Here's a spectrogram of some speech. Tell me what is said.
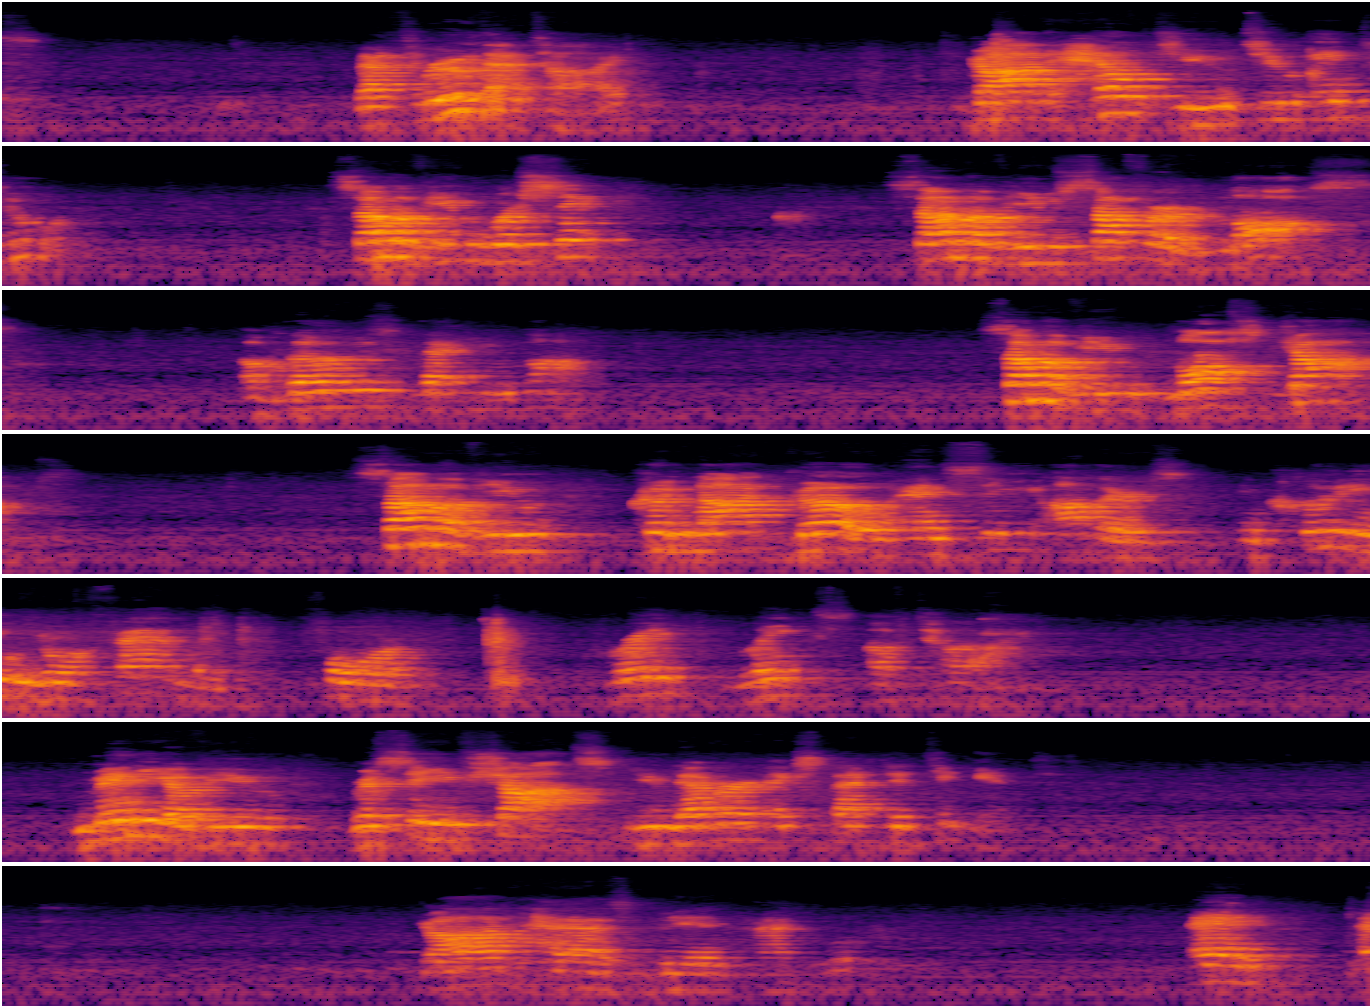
that through that time, God helped you to endure. Some of you were sick. Some of you suffered loss of those that you love. Some of you lost jobs. Some of you could not go and see others, including your family, for great lengths of time. Many of you receive shots you never expected to get. God has been at work. And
